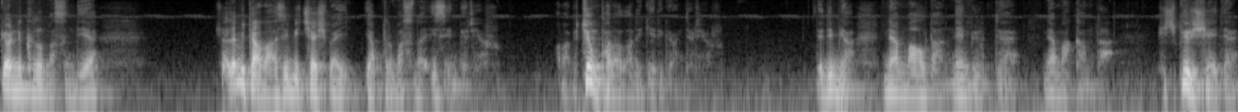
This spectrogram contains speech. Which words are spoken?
gönlü kırılmasın diye şöyle mütevazi bir çeşme yaptırmasına izin veriyor. Ama bütün paraları geri gönderiyor. Dedim ya ne malda, ne mülkte, ne makamda, hiçbir şeyde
